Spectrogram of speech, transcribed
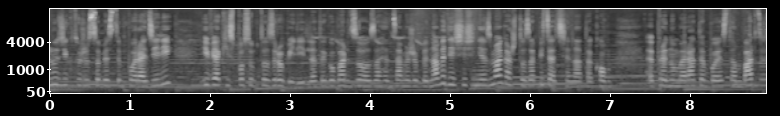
ludzi, którzy sobie z tym poradzili i w jaki sposób to zrobili. Dlatego bardzo zachęcamy, żeby nawet jeśli się nie zmagasz, to zapisać się na taką prenumeratę, bo jest tam bardzo,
